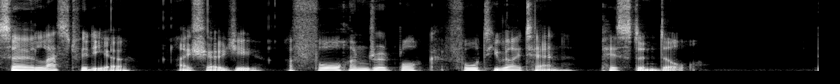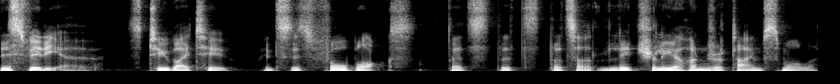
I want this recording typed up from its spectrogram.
So last video, I showed you a 400 block 40 by 10 piston door. This video is 2 by 2. It's it's four blocks. That's that's that's a, literally a hundred times smaller.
